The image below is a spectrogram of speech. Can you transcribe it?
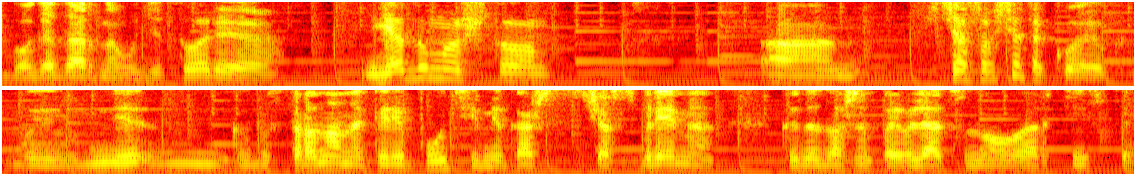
благодарная аудитория, я думаю, что а, сейчас вообще такое, как бы, как бы страна на перепутье. Мне кажется, сейчас время, когда должны появляться новые артисты.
